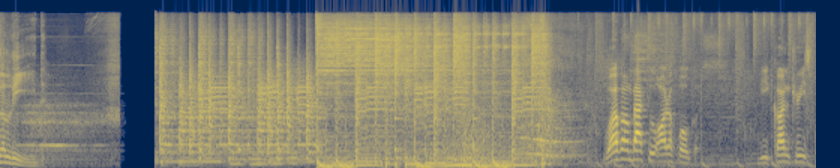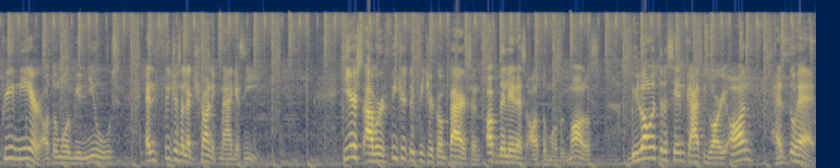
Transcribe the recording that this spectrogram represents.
The lead. Welcome back to Autofocus, the country's premier automobile news and features electronic magazine. Here's our feature-to-feature comparison of the latest automobile models belonging to the same category on Head-to-Head.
